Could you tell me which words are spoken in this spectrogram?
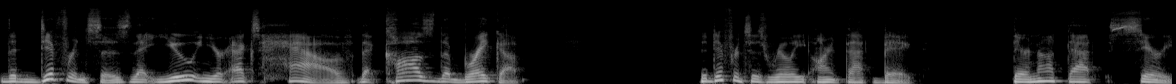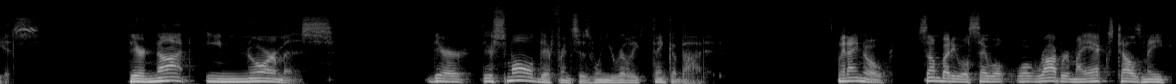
the differences that you and your ex have that caused the breakup, the differences really aren't that big. They're not that serious. They're not enormous. They're, they're small differences when you really think about it. And I know somebody will say, well, well, Robert, my ex tells me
